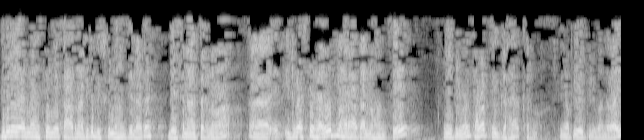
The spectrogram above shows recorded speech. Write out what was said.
බුදුරජාණන් වහන්සේ මේ කාරණා ටික විසුණු වහන්සේලාට දේශනා කරනවා. ඊට පස්සේ සරියුත් මහ රහතන් වහන්සේ මේ පිළිබඳව තවත් විග්‍රහයක් කරනවා. ඉතින් අපි මේ පිළිබඳවයි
